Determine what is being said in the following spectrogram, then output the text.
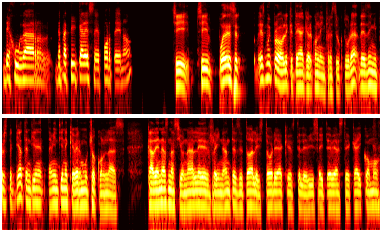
de jugar, de practicar ese deporte, ¿no? Sí, sí, puede ser. Es muy probable que tenga que ver con la infraestructura. Desde mi perspectiva, tiene- también tiene que ver mucho con las cadenas nacionales reinantes de toda la historia, que es Televisa y TV Azteca, y cómo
